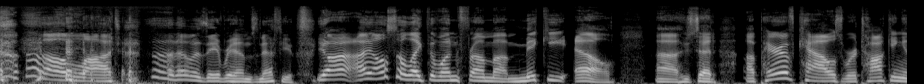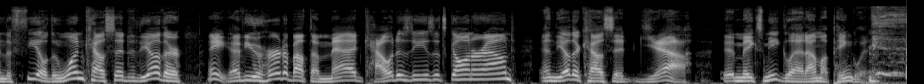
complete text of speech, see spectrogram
a lot. Oh, that was Abraham's nephew. Yeah, I also like the one from uh, Mickey L, uh, who said, A pair of cows were talking in the field, and one cow said to the other, Hey, have you heard about the mad cow disease that's going around? And the other cow said, Yeah, it makes me glad I'm a penguin.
